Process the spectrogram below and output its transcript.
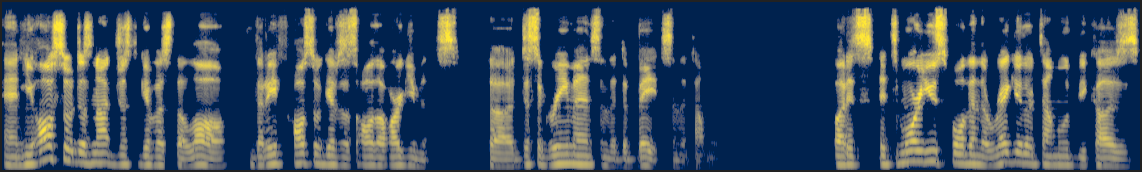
And he also does not just give us the law, the Rif also gives us all the arguments, the disagreements and the debates in the Talmud. But it's it's more useful than the regular Talmud because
